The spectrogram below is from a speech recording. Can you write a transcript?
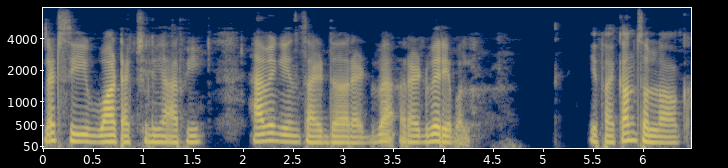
let's see what actually are we having inside the red red variable. If i console log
